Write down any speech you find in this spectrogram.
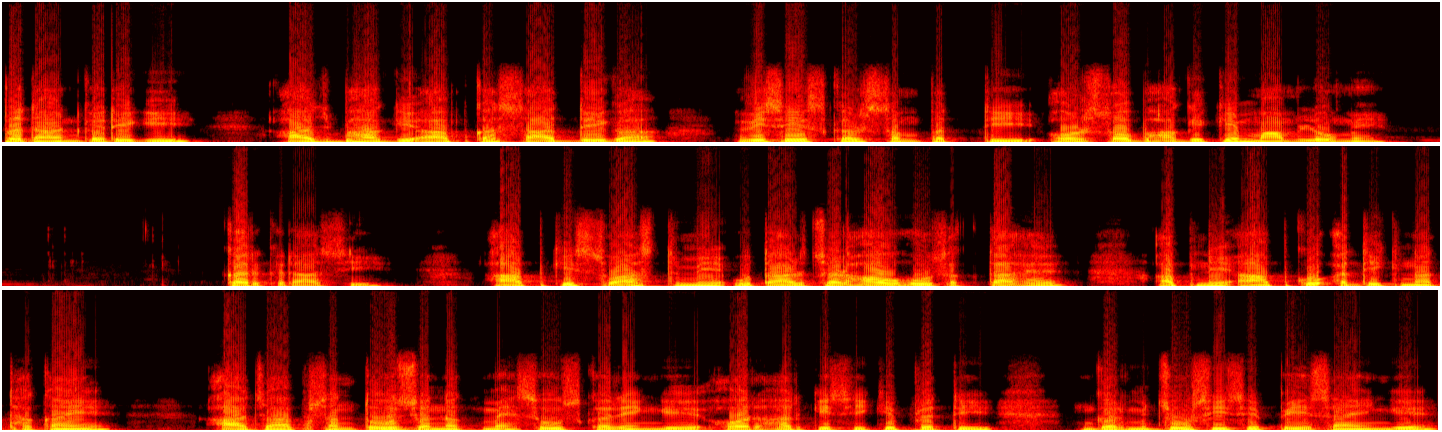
प्रदान करेगी। आज भाग्य आपका साथ देगा, विशेषकर संपत्ति और सौभाग्य के मामलों में। कर्क राशि, आपके स्वास्थ्य में उतार चढ़ाव हो सकता है। अपने आप को अधिक न थकाएँ। आज आप संतोषजनक महसूस करेंगे और हर किसी के प्रति गर्मजोशी से पेश आएँगे।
